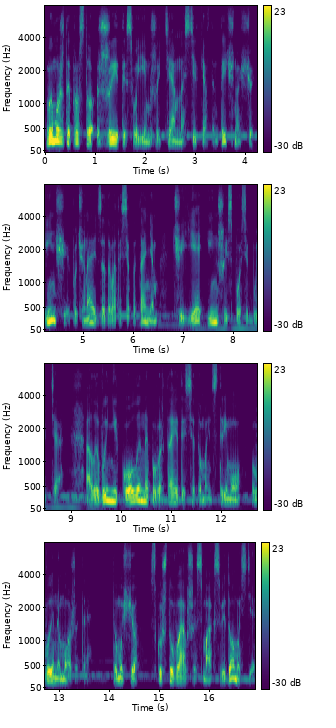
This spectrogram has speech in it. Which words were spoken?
Ви можете просто жити своїм життям настільки автентично, що інші починають задаватися питанням, чи є інший спосіб буття. Але ви ніколи не повертаєтеся до мейнстріму, ви не можете, тому що. Скуштувавши смак свідомості,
